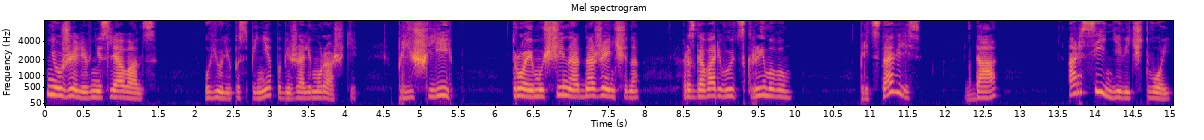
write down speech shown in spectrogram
Неужели внесли аванс? У Юли по спине побежали мурашки. Пришли. Трое мужчин и одна женщина. Разговаривают с Крымовым. Представились? Да. Арсеньевич твой,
